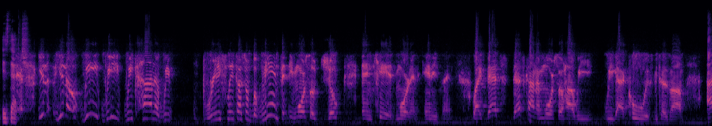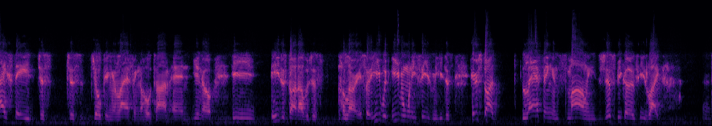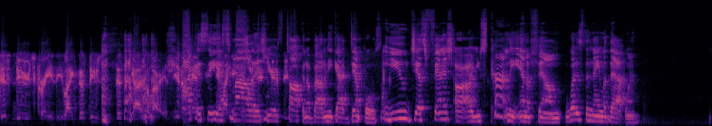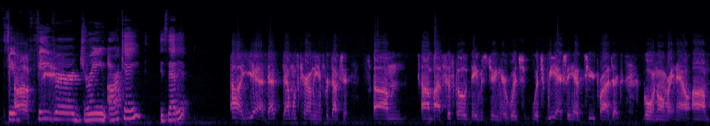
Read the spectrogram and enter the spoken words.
Is that yeah. you know, you know, we we we kind of we briefly touched on but me and 50 more so joke and kid more than anything. Like that's that's kind of more so how we we got cool is because um I stayed just just joking and laughing the whole time, and you know, he he just thought I was just hilarious. So he would even when he sees me, he just he'll start laughing and smiling just because he's like, this dude's crazy. Like this dude's this guy's hilarious. You know, I and, can see his like smile as you're talking about him. He got dimples. You just finished, or are you currently in a film? What is the name of that one? Fe- uh, Fever Dream Arcade. Is that it? Uh, yeah, that that one's currently in production. Um, um, by Cisco Davis Jr., which which we actually have two projects going on right now. Um,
